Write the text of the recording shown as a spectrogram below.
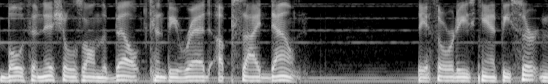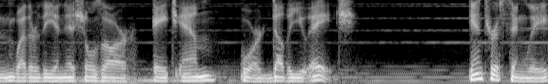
both initials on the belt can be read upside down. The authorities can't be certain whether the initials are HM or WH. Interestingly,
